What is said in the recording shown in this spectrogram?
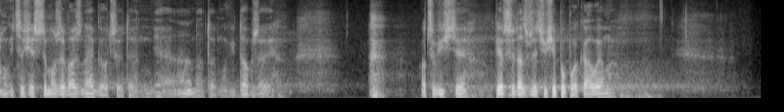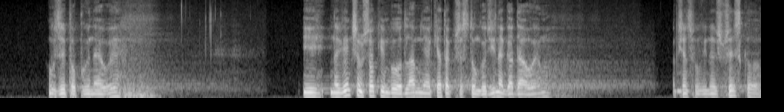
Mówi coś jeszcze może ważnego, czy ten, nie, no to mówi, dobrze. Oczywiście pierwszy raz w życiu się popłakałem. Łzy popłynęły. I największym szokiem było dla mnie, jak ja tak przez tą godzinę gadałem. A ksiądz mówi, no już wszystko,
